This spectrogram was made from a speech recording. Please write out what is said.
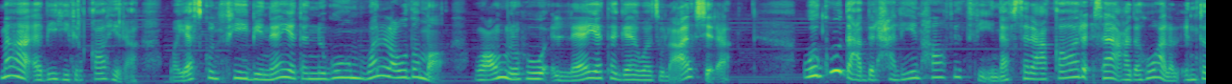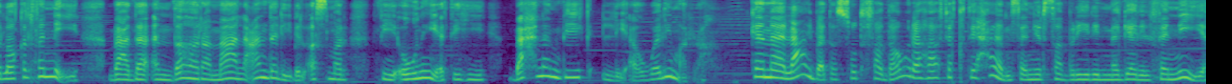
مع أبيه في القاهرة ويسكن في بناية النجوم والعظماء وعمره لا يتجاوز العاشرة. وجود عبد الحليم حافظ في نفس العقار ساعده على الانطلاق الفني بعد أن ظهر مع العندليب الأسمر في أغنيته بحلم بيك لأول مرة. كما لعبت الصدفة دورها في اقتحام سمير صبري للمجال الفني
